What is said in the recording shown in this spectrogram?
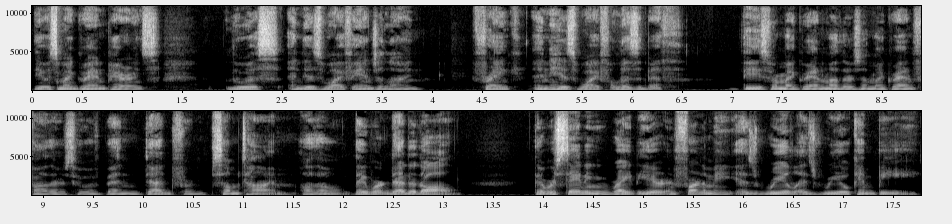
It was my grandparents, Louis and his wife Angeline, Frank and his wife Elizabeth. These were my grandmothers and my grandfathers who have been dead for some time, although they weren't dead at all. They were standing right here in front of me, as real as real can be.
